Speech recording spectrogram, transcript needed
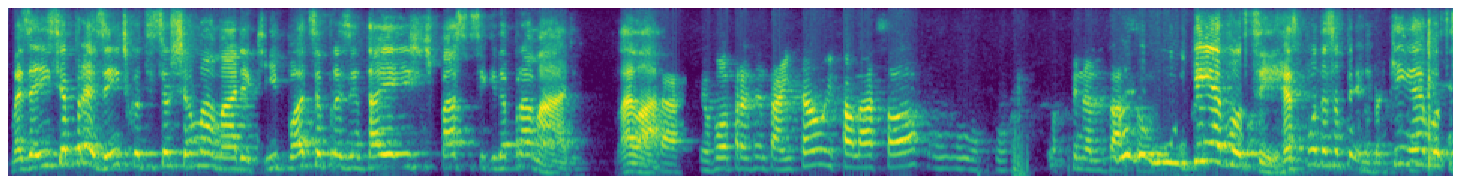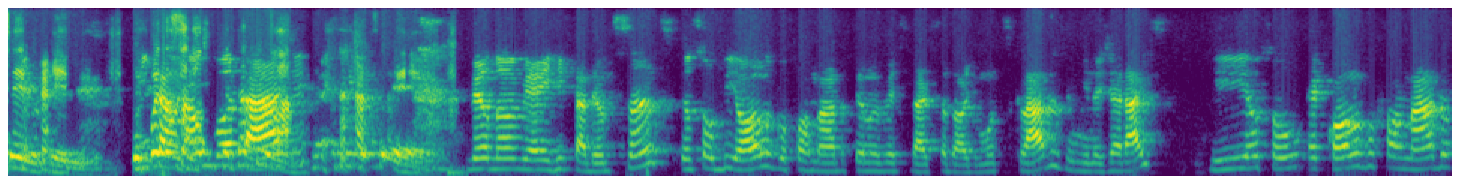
Mas aí se apresente, enquanto isso eu chamo a Mari aqui, pode se apresentar e aí a gente passa em seguida para a Mari. Vai lá. Tá, eu vou apresentar então e falar só o, o, a finalização. Quem é você? Responda essa pergunta. Quem é você, meu querido? Depois então, dessa gente, boa tarde. Meu nome é Henrique Tadeu dos Santos. Eu sou biólogo formado pela Universidade Estadual de Montes Claros, em Minas Gerais. E eu sou ecólogo formado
